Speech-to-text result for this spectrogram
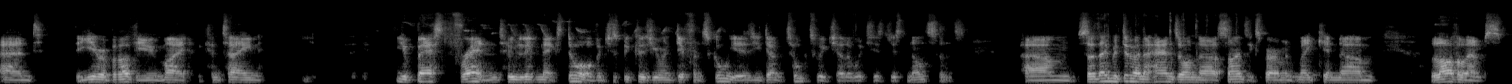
and the year above you might contain your best friend who lived next door but just because you're in different school years you don't talk to each other which is just nonsense um, so they were doing a hands-on uh, science experiment making um, lava lamps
